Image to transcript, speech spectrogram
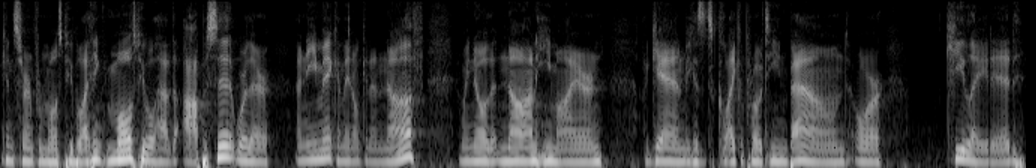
concern for most people. I think most people have the opposite, where they're anemic and they don't get enough. And we know that non-heme iron, again, because it's glycoprotein bound or chelated,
